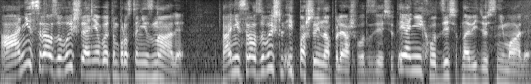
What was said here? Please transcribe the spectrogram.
А они сразу вышли, они об этом просто не знали. Они сразу вышли и пошли на пляж вот здесь. Вот, и они их вот здесь вот на видео снимали.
